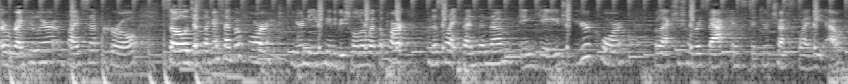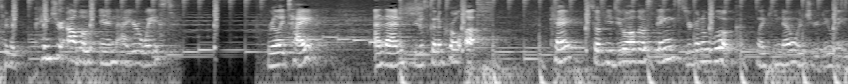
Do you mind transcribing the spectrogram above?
A regular bicep curl. So just like I said before, your knees need to be shoulder width apart. Put a slight bend in them, engage your core, relax your shoulders back and stick your chest slightly out. You're gonna pinch your elbows in at your waist, really tight, and then you're just gonna curl up. Okay, so if you do all those things, you're gonna look like you know what you're doing,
